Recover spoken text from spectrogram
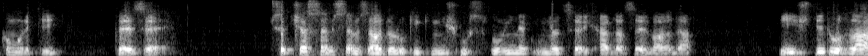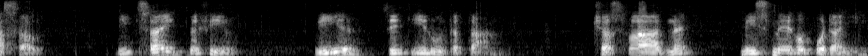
komunity TZ. Před časem jsem vzal do ruky knížku vzpomínek umělce Richarda Zévalda, jejíž titul hlásal Die Zeit befiehlt, wir sind ihr untertan. Čas vládne, my jsme jeho podaní.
